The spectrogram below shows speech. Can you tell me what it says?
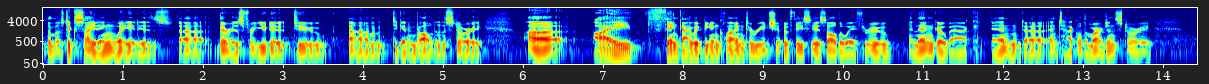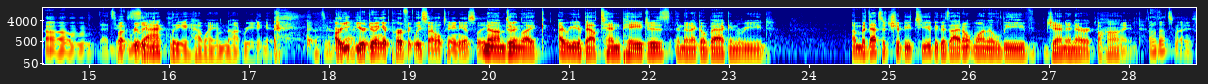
the most exciting way it is uh, there is for you to to um, to get involved in the story. Uh, I think I would be inclined to read Ship of Theseus all the way through, and then go back and uh, and tackle the margin story. Um, That's but really, exactly how I am not reading it. That's are you, you're doing it perfectly simultaneously? No, I'm doing like I read about ten pages and then I go back and read. Um, but that's a tribute to you because I don't want to leave Jen and Eric behind. Oh, that's nice.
